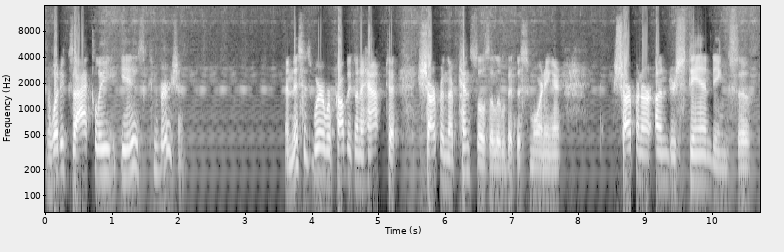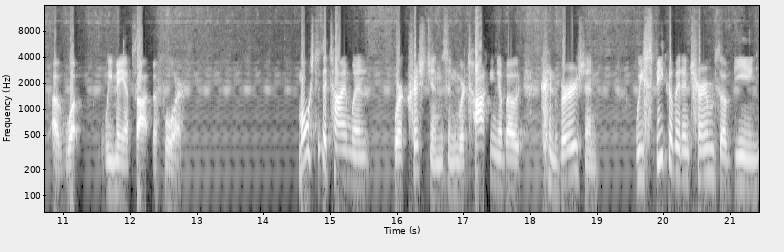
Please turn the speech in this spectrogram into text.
what exactly is conversion? And this is where we're probably going to have to sharpen our pencils a little bit this morning and sharpen our understandings of, of what we may have thought before. Most of the time when we're Christians and we're talking about conversion, we speak of it in terms of being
